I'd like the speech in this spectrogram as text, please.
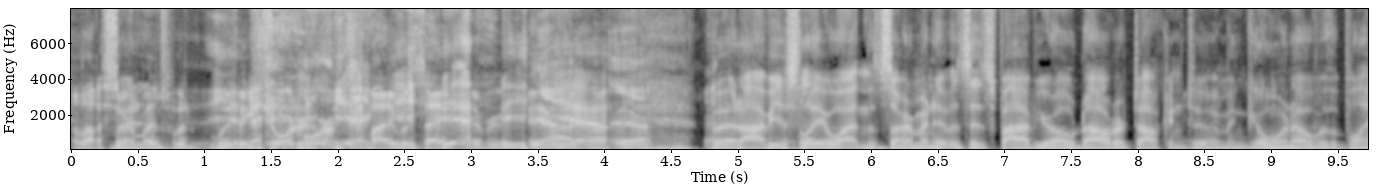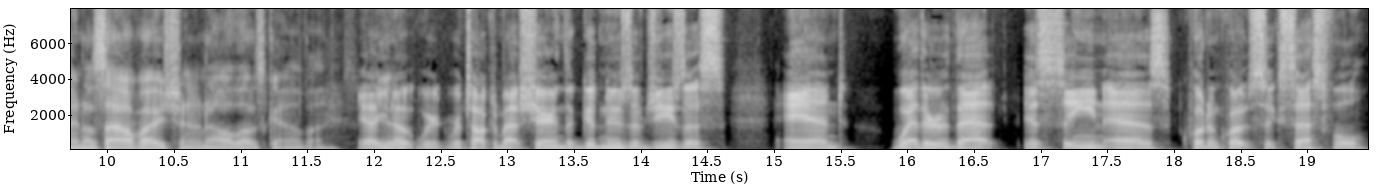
A lot of sermons but, would, would yeah. be shorter if somebody was saved yeah, every yeah, yeah. yeah. But obviously it wasn't the sermon. It was his five year old daughter talking to him and going over the plan of salvation and all those kind of things. Yeah, you know, we're, we're talking about sharing the good news of Jesus and whether that is seen as quote unquote successful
